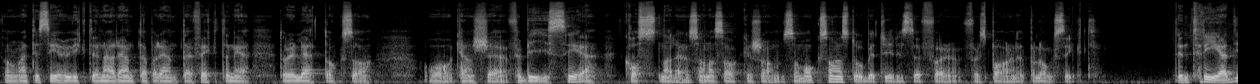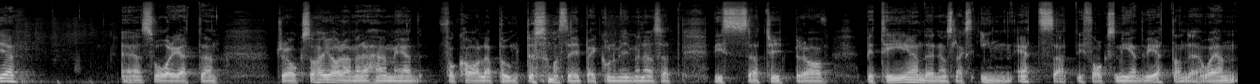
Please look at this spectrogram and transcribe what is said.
För om man inte ser hur viktig den här ränta på ränta-effekten är, då är det lätt också att kanske förbise kostnader och sådana saker som, som också har en stor betydelse för, för sparandet på lång sikt. Den tredje eh, svårigheten tror jag också har att göra med det här med fokala punkter som man säger på ekonomi, men alltså att vissa typer av beteende är någon slags inetsat i folks medvetande. Och en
